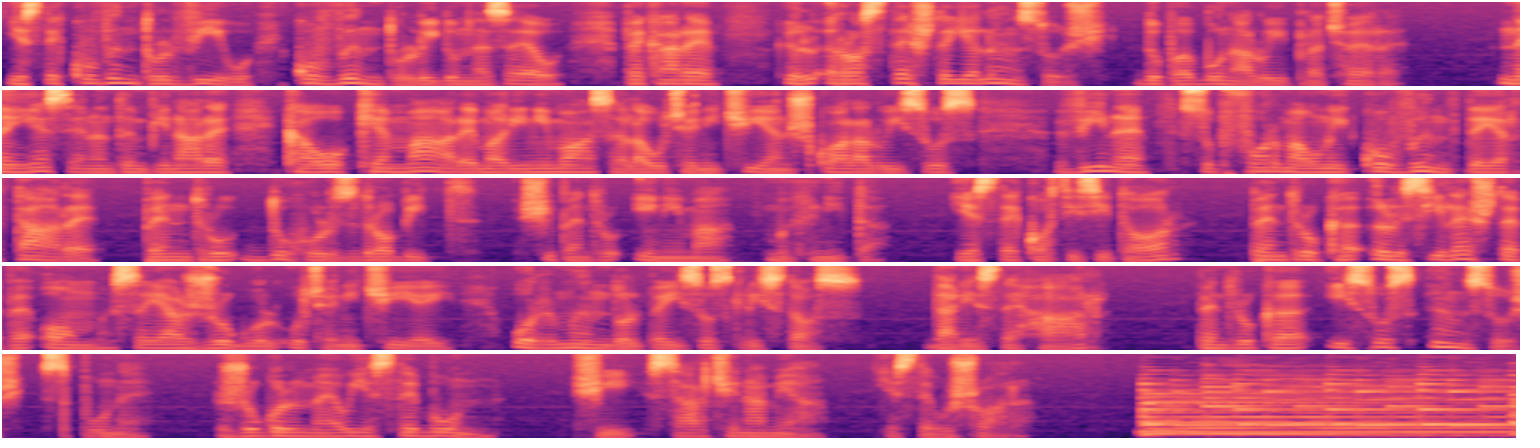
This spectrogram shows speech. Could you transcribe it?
este cuvântul viu, cuvântul lui Dumnezeu, pe care îl rostește El însuși după buna lui plăcere. Ne iese în întâmpinare ca o chemare mărinimoasă la ucenicie în școala lui Isus, vine sub forma unui cuvânt de iertare pentru Duhul zdrobit și pentru inima mâhnită. Este costisitor pentru că îl silește pe om să ia jugul uceniciei, urmându-l pe Isus Hristos, dar este har pentru că Isus însuși spune, jugul meu este bun și sarcina mea este ușoară.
